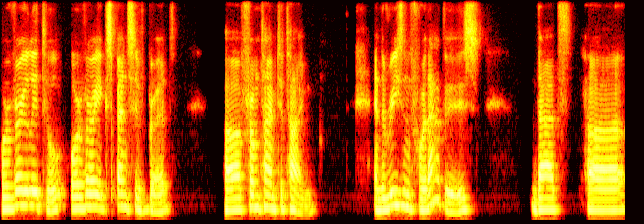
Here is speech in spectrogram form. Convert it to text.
or very little, or very expensive bread uh, from time to time. And the reason for that is that uh,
